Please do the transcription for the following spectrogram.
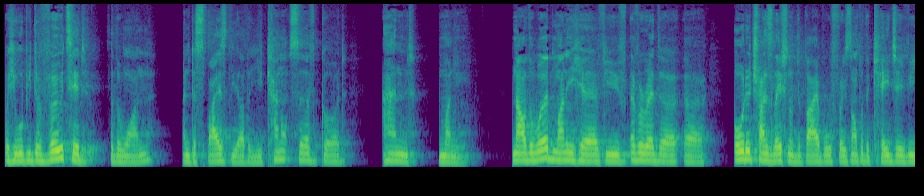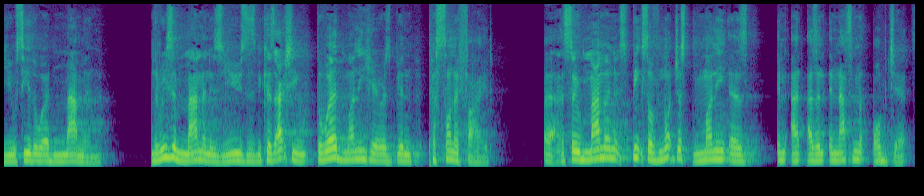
or he will be devoted to the one and despise the other. You cannot serve God and money. Now, the word money here, if you've ever read the uh, older translation of the Bible, for example, the KJV, you'll see the word mammon. The reason mammon is used is because actually the word money here has been personified. Uh, so mammon speaks of not just money as, as an inanimate object,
